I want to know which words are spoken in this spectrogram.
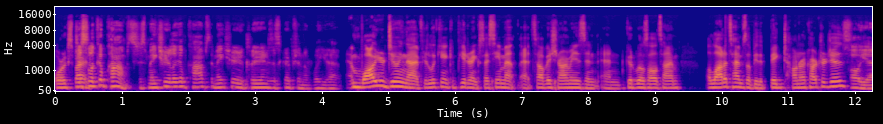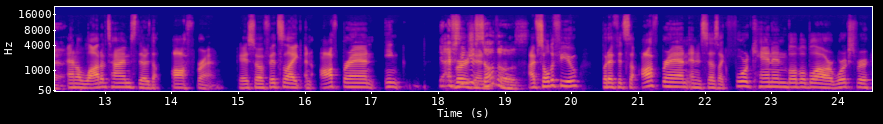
Or expired. Just look up comps. Just make sure you look up comps and make sure you're clear in the description of what you have. and while you're doing that, if you're looking at computer inks, I see them at, at Salvation Armies and, and Goodwills all the time. A lot of times they'll be the big toner cartridges, Oh yeah. and a lot of times they're the off-brand. Okay, so if it's like an off-brand ink, Yeah, I've seen you sell those. I've sold a few, but if it's the off-brand and it says like for Canon, blah blah blah, or works for,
